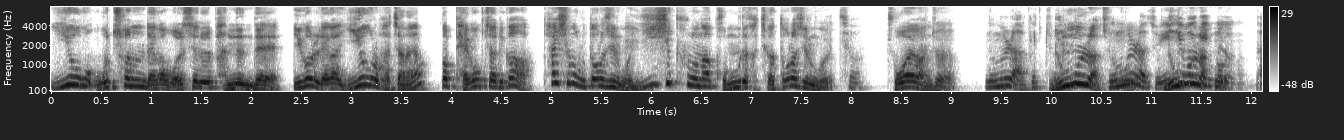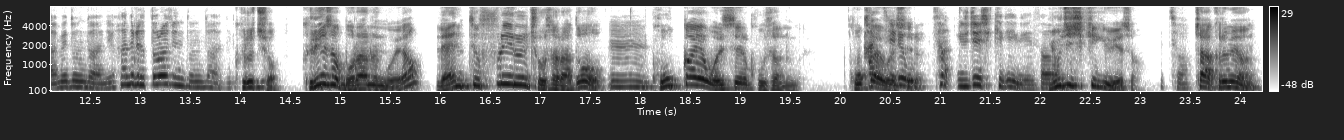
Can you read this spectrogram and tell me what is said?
2억 5천 내가 월세를 받는데 이걸 내가 2억으로 받잖아요? 그럼 100억짜리가 80억으로 떨어지는 거예요. 20%나 건물의 가치가 떨어지는 거예요. 그렇죠. 좋아요, 안 좋아요? 눈물 나겠죠. 눈물 나죠. 눈물 나죠. 눈물 20억이 납니다. 뭐 남의 돈도 아니고 하늘에서 떨어진 돈도 아니고. 그렇죠. 그래서 뭐라는 거예요? 렌트 프리를 줘서라도 음. 고가의 월세를 고수하는 거예요. 고가의 월세를. 가치를 상, 유지시키기 위해서. 유지시키기 위해서. 그렇죠. 자, 그러면,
